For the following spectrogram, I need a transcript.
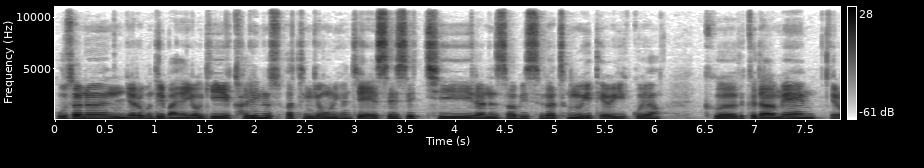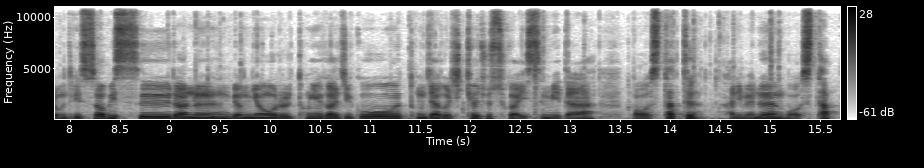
우선은 여러분들이 만약 여기 Kali Linux 같은 경우는 현재 SSH라는 서비스가 등록이 되어 있고요. 그, 그 다음에 여러분들이 service라는 명령어를 통해 가지고 동작을 시켜줄 수가 있습니다. 뭐 start 아니면은 뭐 stop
